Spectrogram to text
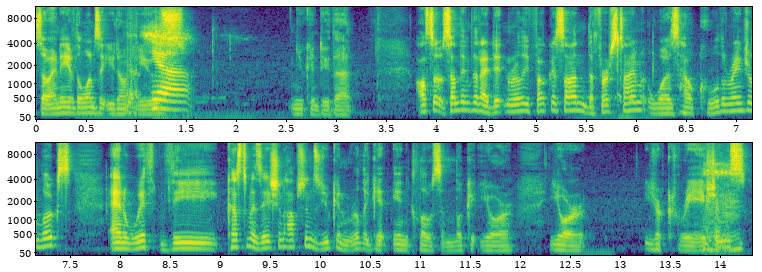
Yes. So any of the ones that you don't Yes. use, Yeah. you can do that. Also, something that I didn't really focus on the first time was how cool the Ranger looks, and with the customization options, you can really get in close and look at your your your creations. Mm-hmm.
